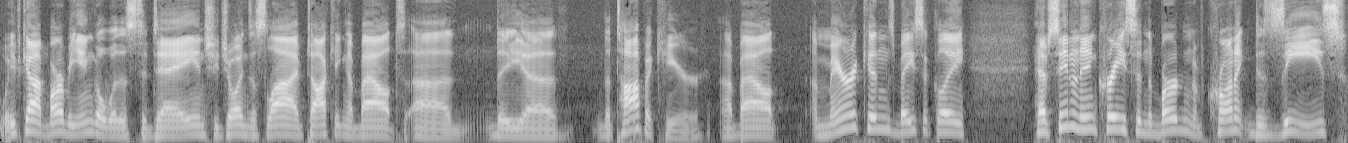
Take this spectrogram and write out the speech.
We've got Barby Ingle with us today, and she joins us live talking about uh, the uh, the topic here about Americans basically have seen an increase in the burden of chronic disease.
